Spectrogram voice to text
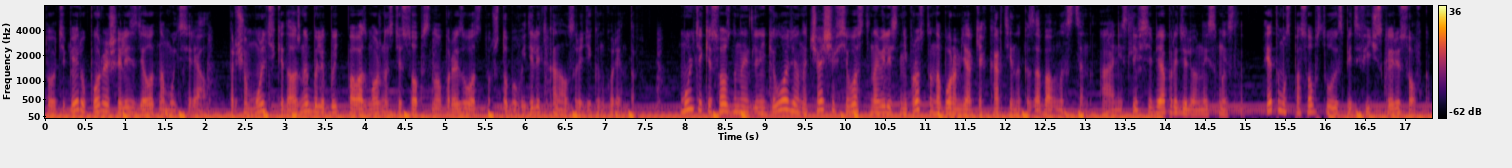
то теперь упор решили сделать на мультсериалы. Причем мультики должны были быть по возможности собственного производства, чтобы выделить канал среди конкурентов. Мультики, созданные для Никелодиона, чаще всего становились не просто набором ярких картинок и забавных сцен, а несли в себе определенные смыслы. Этому способствовала и специфическая рисовка.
